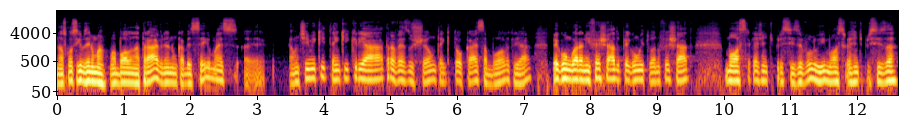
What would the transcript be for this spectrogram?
nós conseguimos ir uma, uma bola na trave, né, num cabeceio, mas é, é um time que tem que criar através do chão, tem que tocar essa bola, criar. Pegou um Guarani fechado, pegou um Ituano fechado, mostra que a gente precisa evoluir, mostra que a gente precisa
